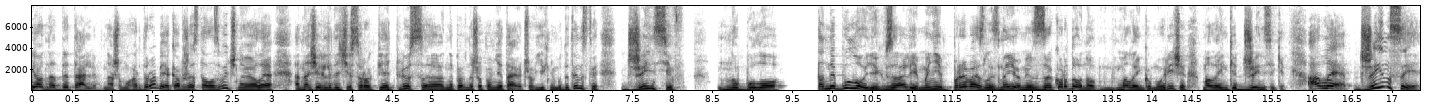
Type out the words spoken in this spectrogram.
Є одна деталь в нашому гардеробі, яка вже стала звичною, але наші глядачі 45 е, напевно, що пам'ятають, що в їхньому дитинстві джинсів ну було. Та не було їх взагалі. Мені привезли знайомі з-за кордону в маленькому гріші маленькі джинсики. Але джинси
